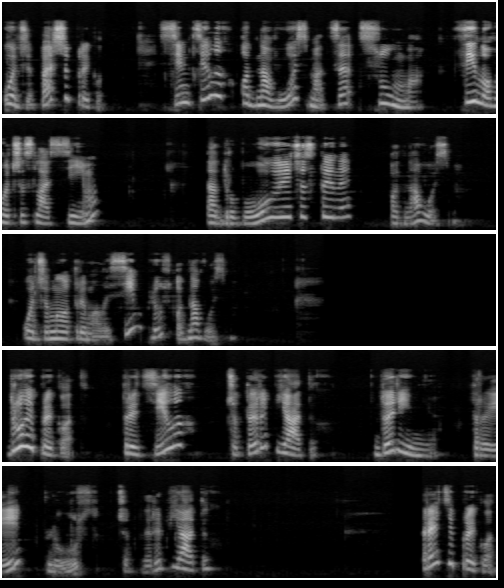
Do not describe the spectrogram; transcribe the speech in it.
Отже, перший приклад. 7,1 це сума цілого числа 7 та дробової частини 1 восьма. Отже, ми отримали 7 плюс 1 восьма. Другий приклад. 3,4 дорівнює 3 плюс 4 п'ятих. Третій приклад.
